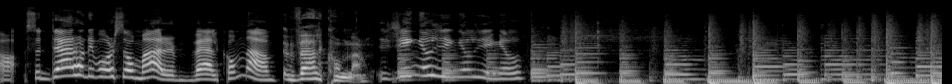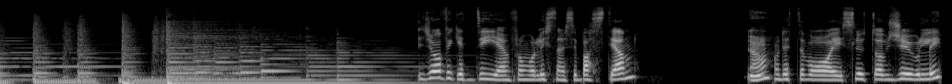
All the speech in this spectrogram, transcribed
Ja, så där har ni vår sommar. Välkomna! välkomna. Jingle, jingle, jingle. Jag fick ett DM från vår lyssnare Sebastian Ja, och detta var i slutet av juli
